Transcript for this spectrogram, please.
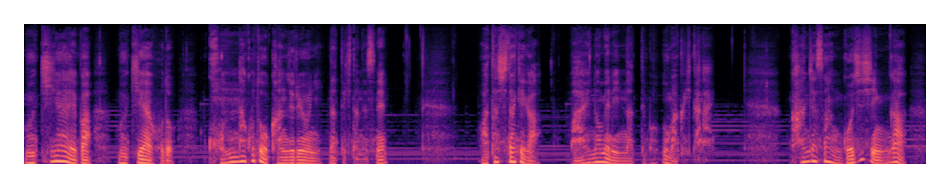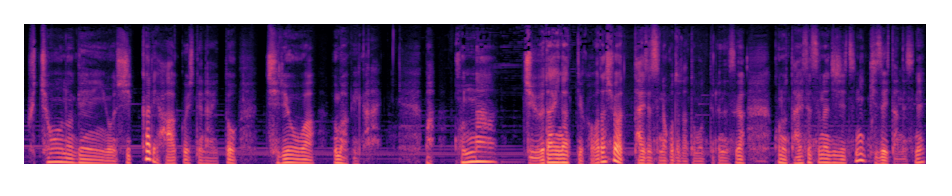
向き合えば向き合うほどこんなことを感じるようになってきたんですね。私だけが前のめりになってもうまくいかない。患者さんご自身が不調の原因をしっかり把握してないと治療はうまくいかない。まあ、こんな重大なっていうか私は大切なことだと思ってるんですがこの大切な事実に気づいたんですね。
